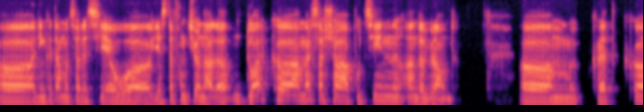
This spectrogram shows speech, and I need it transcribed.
Uh, din câte am înțeles eu, uh, este funcțională, doar că a mers așa puțin underground. Um, cred că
